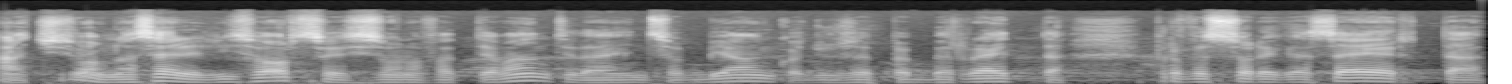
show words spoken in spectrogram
Ah, ci sono una serie di risorse che si sono fatte avanti da Enzo Bianco a Giuseppe Berretta, professore Caserta,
